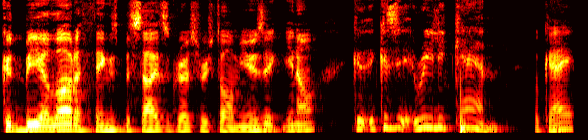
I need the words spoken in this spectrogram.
could be a lot of things besides grocery store music, you know, because it really can. Okay,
